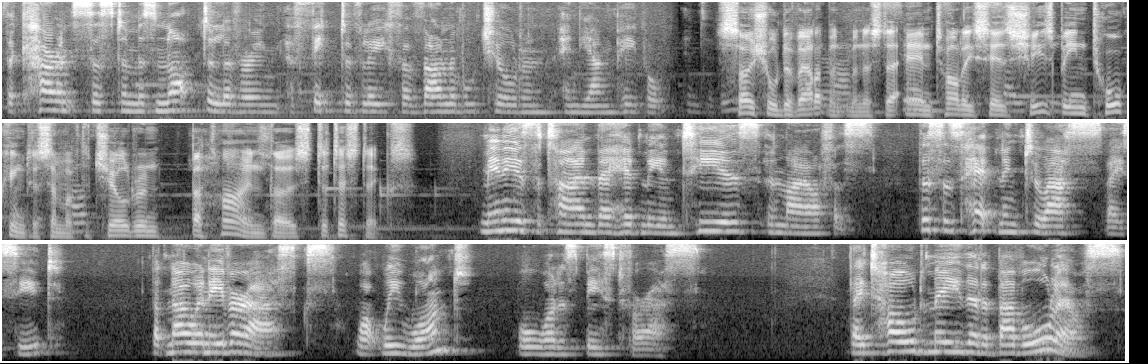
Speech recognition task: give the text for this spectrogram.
The current system is not delivering effectively for vulnerable children and young people. Social Development Minister Anne Tolley says she's been talking to some of the children behind those statistics. Many is the time they had me in tears in my office. This is happening to us, they said. But no one ever asks what we want or what is best for us. They told me that above all else,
